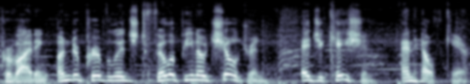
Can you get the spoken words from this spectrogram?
providing underprivileged Filipino children education and health care.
